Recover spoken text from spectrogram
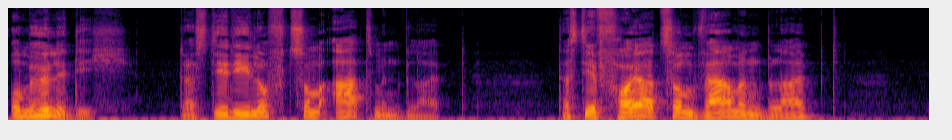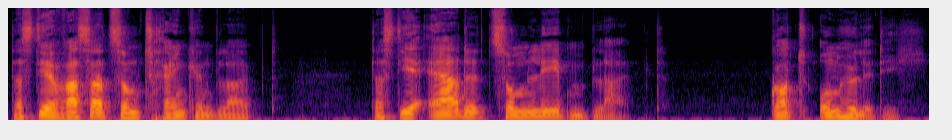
umhülle dich, dass dir die Luft zum Atmen bleibt, dass dir Feuer zum Wärmen bleibt, dass dir Wasser zum Tränken bleibt, dass dir Erde zum Leben bleibt. Gott umhülle dich.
